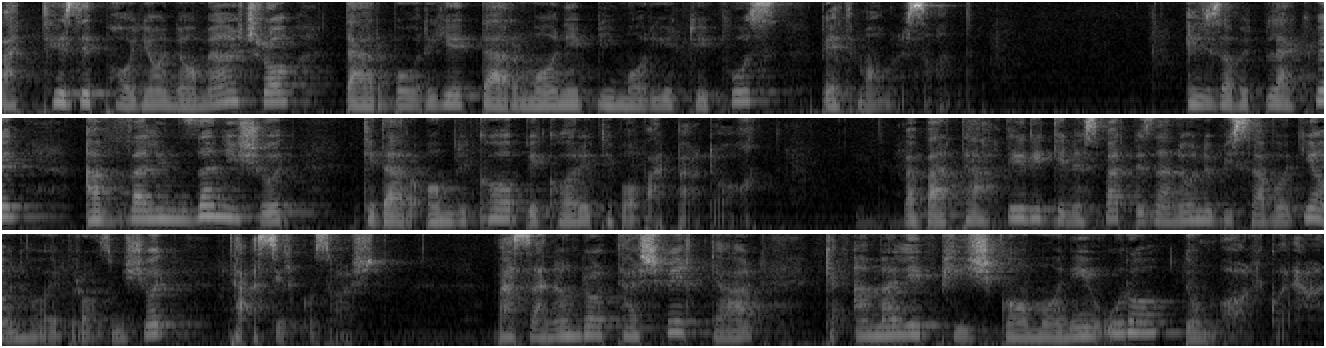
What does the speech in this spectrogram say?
و تز پایان نامش را درباره درمان بیماری تیفوس به اتمام رساند. الیزابت بلکول اولین زنی شد که در آمریکا به کار تبابت پرداخت و بر تحقیری که نسبت به زنان و بیسوادی آنها ابراز می‌شد تأثیر گذاشت و زنان را تشویق کرد که عمل پیشگامانه او را دنبال کنند.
